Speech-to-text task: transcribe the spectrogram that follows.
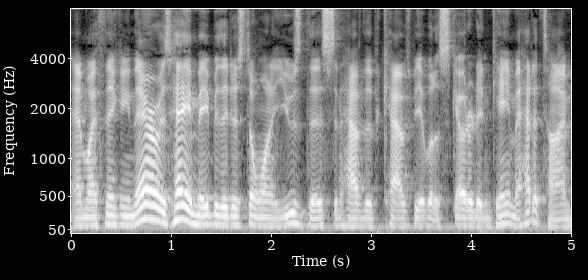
And my thinking there was, hey, maybe they just don't want to use this and have the Cavs be able to scout it in game ahead of time.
